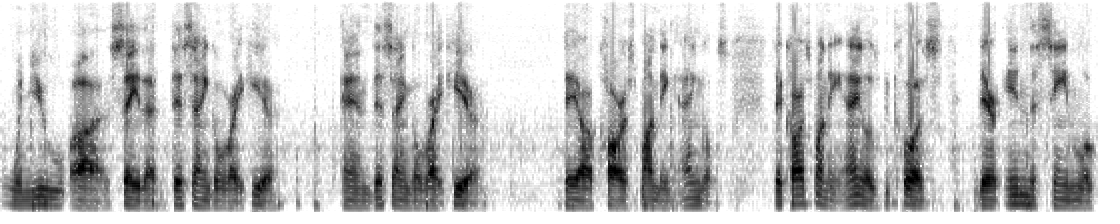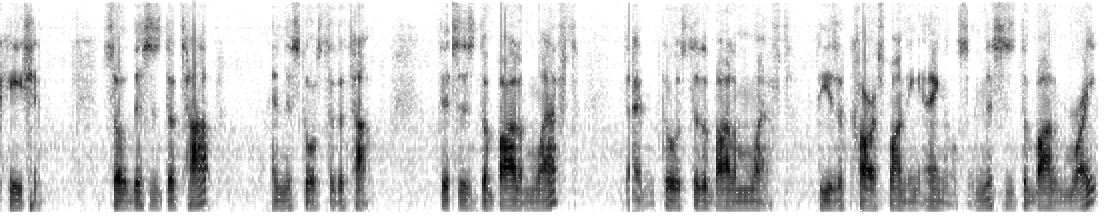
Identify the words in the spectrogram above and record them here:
when you uh, say that this angle right here and this angle right here, they are corresponding angles. They're corresponding angles because they're in the same location. So this is the top, and this goes to the top. This is the bottom left, that goes to the bottom left these are corresponding angles. And this is the bottom right,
